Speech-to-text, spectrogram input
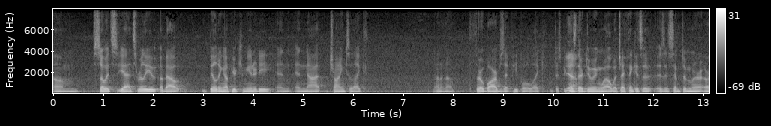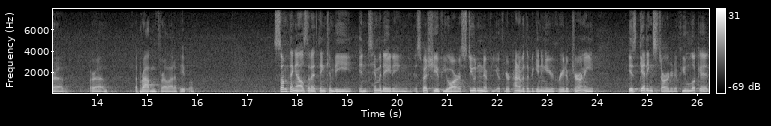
Um, so it's yeah, it's really about building up your community and and not trying to like I don't know throw barbs at people like just because Yeah. they're doing well, which I think is a is a symptom or, or a or a, a problem for a lot of people. Something else that I think can be intimidating, especially if you are a student, if, if you're kind of at the beginning of your creative journey, is getting started. If you look at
